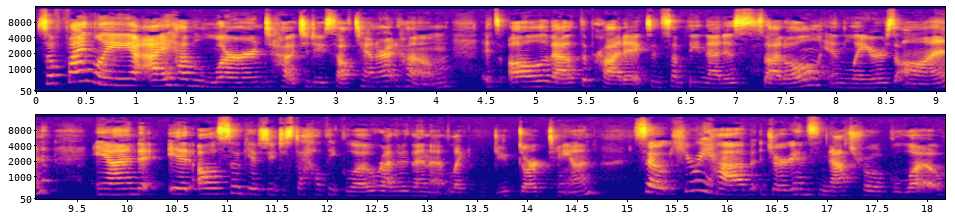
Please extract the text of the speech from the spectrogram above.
So finally, I have learned how to do self-tanner at home. It's all about the product and something that is subtle and layers on. And it also gives you just a healthy glow rather than a like deep dark tan. So here we have Jergens Natural Glow.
